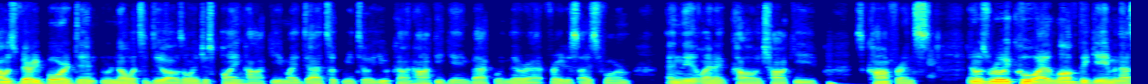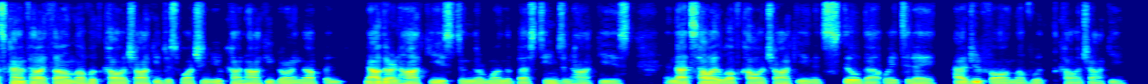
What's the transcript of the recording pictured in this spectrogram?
I was very bored, didn't know what to do. I was only just playing hockey. My dad took me to a UConn hockey game back when they were at Freitas Ice Forum and the Atlantic College Hockey Conference. And it was really cool. I loved the game, and that's kind of how I fell in love with college hockey, just watching UConn hockey growing up. And now they're in Hockey East, and they're one of the best teams in Hockey East. And that's how I love college hockey, and it's still that way today. How did you fall in love with college hockey?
